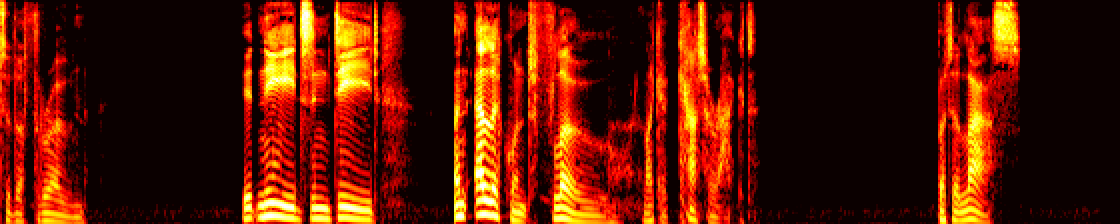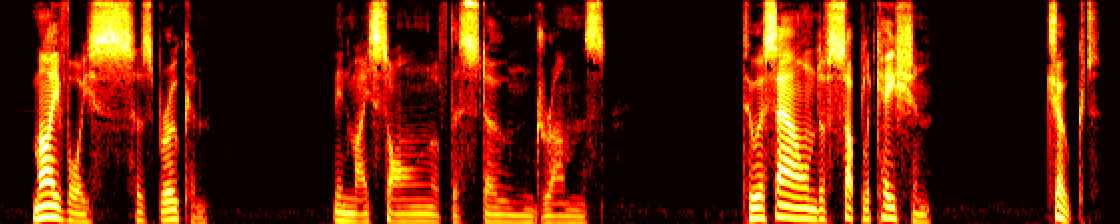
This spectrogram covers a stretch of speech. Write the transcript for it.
to the throne. It needs, indeed, an eloquent flow like a cataract. But alas, my voice has broken in my song of the stone drums to a sound of supplication, choked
